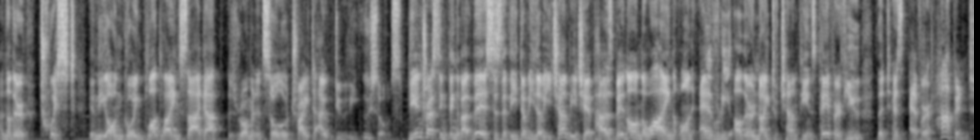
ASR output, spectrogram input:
Another twist in the ongoing Bloodline saga as Roman and Solo try to outdo the Usos. The interesting thing about this is that the WWE Championship has been on the line on every other Night of Champions pay-per-view that has ever happened.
